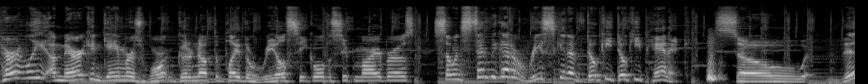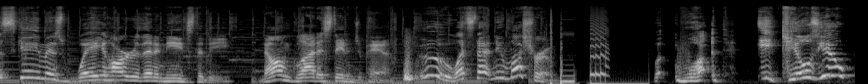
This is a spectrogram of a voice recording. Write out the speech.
Apparently, American gamers weren't good enough to play the real sequel to Super Mario Bros., so instead we got a reskin of Doki Doki Panic. So, this game is way harder than it needs to be. Now I'm glad I stayed in Japan. Ooh, what's that new mushroom? What? It kills you?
